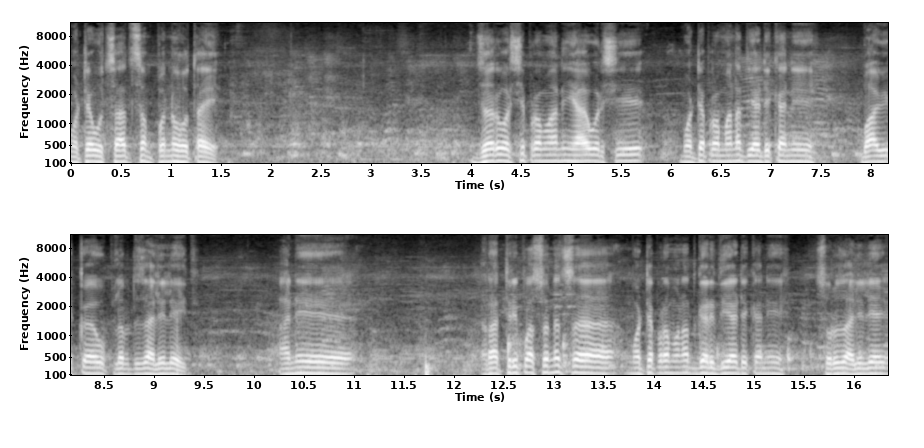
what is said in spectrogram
मोठ्या उत्साहात संपन्न होत आहे. दरवर्षीप्रमाणे यावर्षी मोठ्या प्रमाणात या ठिकाणी भाविक उपलब्ध झालेले आहेत. आणि रात्रीपासूनच मोठ्या प्रमाणात गर्दी या ठिकाणी सुरू झालेली आहे.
